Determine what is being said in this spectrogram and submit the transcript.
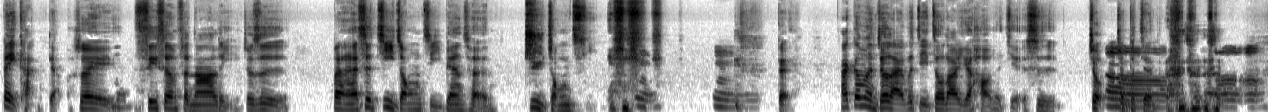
被砍掉，所以 season finale 就是本来是季中集变成剧中集。嗯，嗯 对，他根本就来不及做到一个好的解释，就就不见了。嗯嗯、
